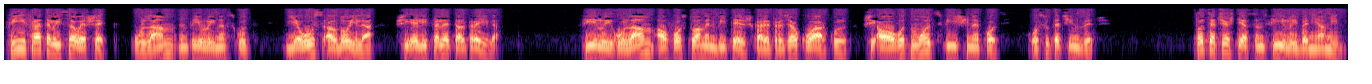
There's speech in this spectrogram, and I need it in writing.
Fiii fratelui său Eșec, Ulam, întâiului născut, Eus al doilea și Elifelet al treilea. Fiii lui Ulam au fost oameni viteji care trăgeau cu arcul și au avut mulți fii și nepoți, 150. Toți aceștia sunt fiii lui Beniamin.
